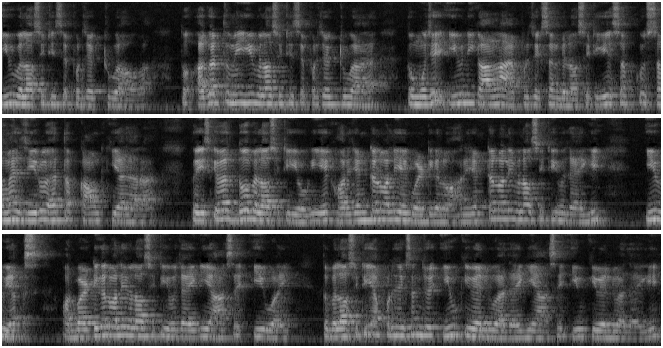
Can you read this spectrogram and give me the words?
यू वेलोसिटी से प्रोजेक्ट हुआ होगा। तो अगर तुम्हें यू वेलोसिटी से प्रोजेक्ट हुआ है तो मुझे यू निकालना है प्रोजेक्शन वेलोसिटी ये सब कुछ समय ज़ीरो है, तब काउंट किया जा रहा है। तो इसके बाद दो वेलोसिटी होगी, एक हॉरिजेंटल वाली, एक वर्टिकल हॉरिजेंटल वाली वेलोसिटी हो जाएगी यू एक्स और वर्टिकल वाली वेलोसिटी हो जाएगी यहाँ से यू वाई तो वेलोसिटी या प्रोजेक्शन जो यू की वैल्यू आ जाएगी, यहाँ से यू की वैल्यू आ जाएगी,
